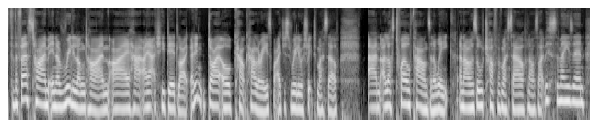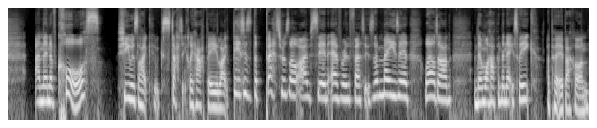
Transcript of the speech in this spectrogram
for the first time in a really long time, I had I actually did like I didn't diet or count calories, but I just really restricted myself. And I lost 12 pounds in a week. And I was all chuffed with myself. And I was like, this is amazing. And then, of course, She was like ecstatically happy, like, this is the best result I've seen ever in the first week. This is amazing. Well done. And then what happened the next week? I put it back on.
